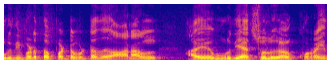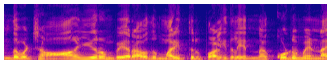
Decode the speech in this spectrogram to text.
உறுதிப்படுத்தப்பட்டு விட்டது. ஆனால் அது உறுதியாக சொல்லுங்கள் குறைந்தபட்சம் ஆயிரம் பேராவது மறித்திருப்பாள் இதில் என்ன கொடுமைன்னா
